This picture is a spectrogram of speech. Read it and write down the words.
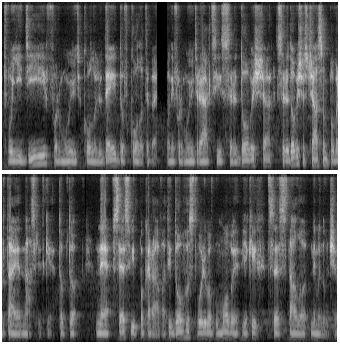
Твої дії формують коло людей довкола тебе. Вони формують реакції середовища. Середовище з часом повертає наслідки. Тобто не всесвіт покарав, а ти довго створював умови, в яких це стало неминучим.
